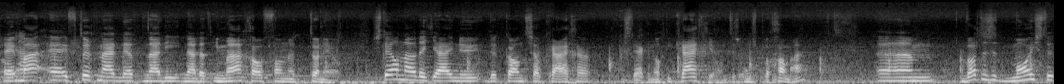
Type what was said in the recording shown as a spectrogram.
Hey, Ja. Maar even terug naar dat, naar, die, naar dat imago van het toneel. Stel nou dat jij nu de kans zou krijgen, sterker nog, die krijg je, want het is ons programma. Ehm, wat is het mooiste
